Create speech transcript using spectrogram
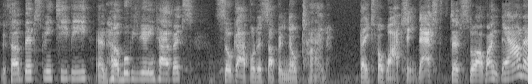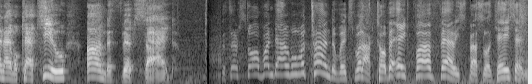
with her big screen TV and her movie viewing habits, so gobbled this up in no time. Thanks for watching. That's the Thrift Store Rundown, and I will catch you on the flip side. The thrift store rundown will return to Richmond October 8th for a very special occasion,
